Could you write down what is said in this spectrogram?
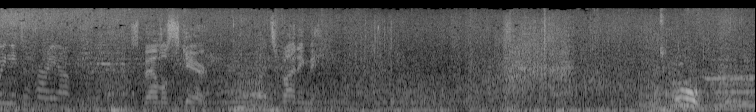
We need to hurry up. Spammel's scared. It's fighting me. Ooh.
